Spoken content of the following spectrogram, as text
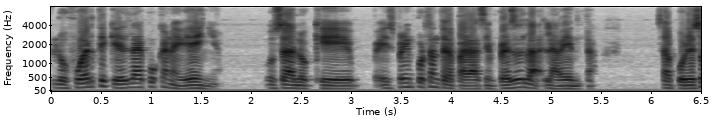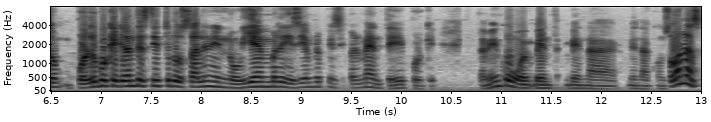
lo fuerte que es la época navideña. O sea, lo que es muy importante para las empresas es la, venta. O sea, por eso, por eso porque grandes títulos salen en noviembre, diciembre principalmente, ¿eh? porque también como venda, venda, consolas,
